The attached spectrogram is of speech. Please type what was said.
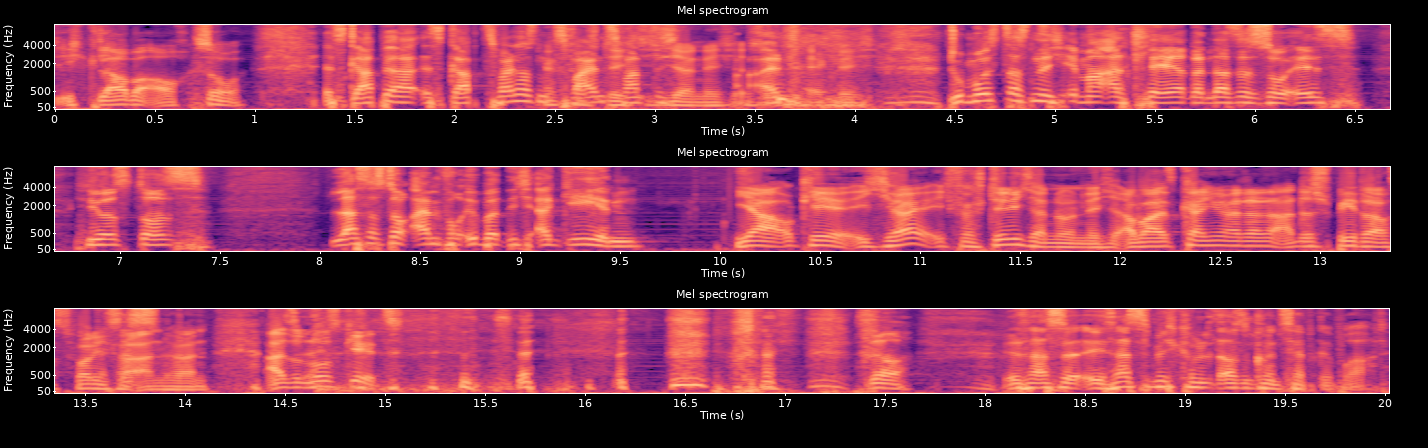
ich glaube auch. So, es gab ja, es gab Jetzt verstehe ich 2022. dich ja nicht. Ein-. Du musst das nicht immer erklären, dass es so ist, Justus. Lass es doch einfach über dich ergehen. Ja, okay, ich höre, ich verstehe dich ja nur nicht, aber das kann ich mir dann alles später auf Spotify anhören. Also los geht's. So, jetzt hast, du, jetzt hast du mich komplett aus dem Konzept gebracht.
